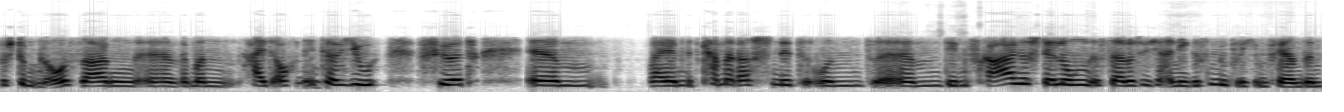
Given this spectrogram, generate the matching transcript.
bestimmten Aussagen, äh, wenn man halt auch ein Interview führt. Ähm, weil mit Kameraschnitt und ähm, den Fragestellungen ist da natürlich einiges möglich im Fernsehen.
